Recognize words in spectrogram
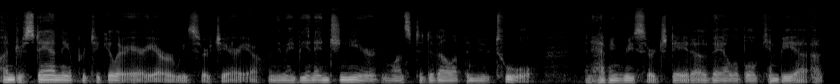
understanding a particular area or research area, or they may be an engineer who wants to develop a new tool. And having research data available can be a,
